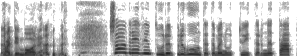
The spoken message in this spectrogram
vai-te embora. Já André Ventura pergunta também no Twitter: na TAP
